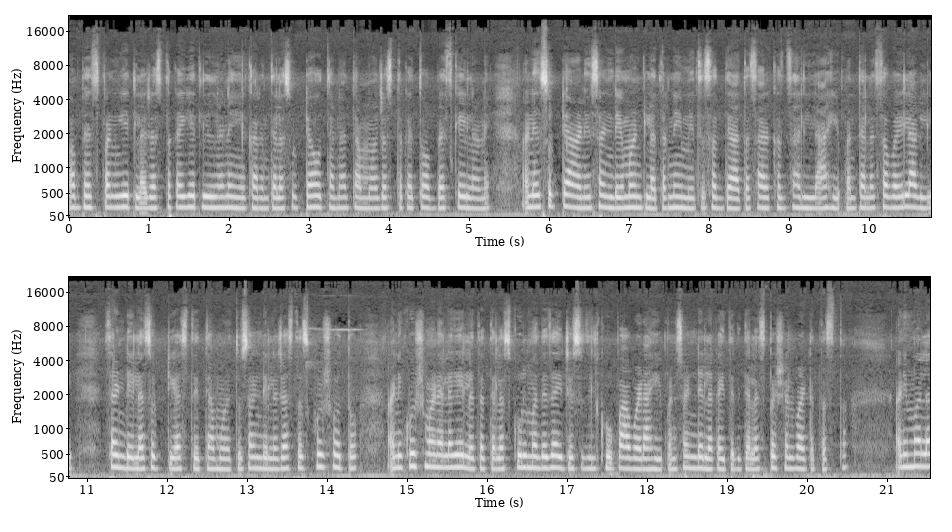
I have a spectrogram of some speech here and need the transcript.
अभ्यास पण घेतला. जास्त काही घेतलेला नाही आहे कारण त्याला सुट्ट्या होत्या ना त्यामुळे जास्त काही तो अभ्यास केला नाही. आणि सुट्ट्या आणि संडे म्हटलं तर नेहमीचं सध्या आता सारखंच झालेलं आहे. पण त्याला सवय लागली संडेला सुट्टी असते त्यामुळे तो संडेला जास्तच खुश होतो. आणि खुश म्हणायला गेलं तर त्याला स्कूलमध्ये जायची सुद्धा खूप आवड आहे. पण संडेला काहीतरी त्याला स्पेशल वाटत असतं. आणि मला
